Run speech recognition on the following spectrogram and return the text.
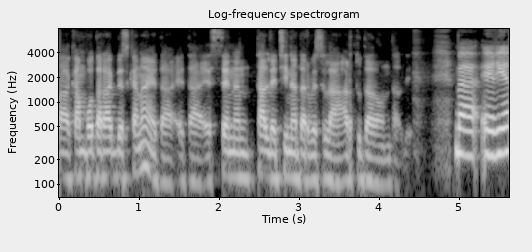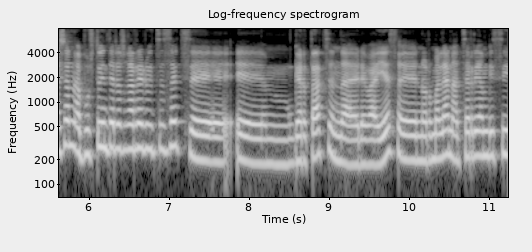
ba, kanpotarrak deskana eta eta eszenen talde txinatar bezala hartuta da on talde. Ba, egia esan, apustu interesgarri eruditzen zait, ze e, gertatzen da ere bai, ez? E, normalan, atzerrian bizi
